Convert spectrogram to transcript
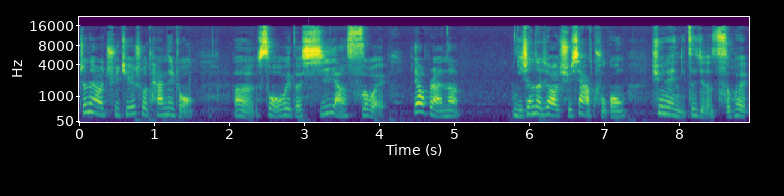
真的要去接受他那种，呃，所谓的西洋思维；要不然呢，你真的就要去下苦功，训练你自己的词汇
